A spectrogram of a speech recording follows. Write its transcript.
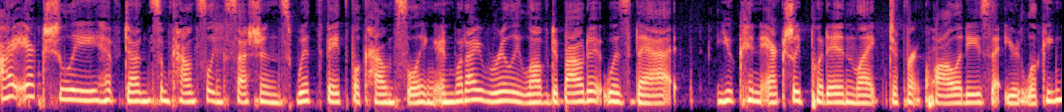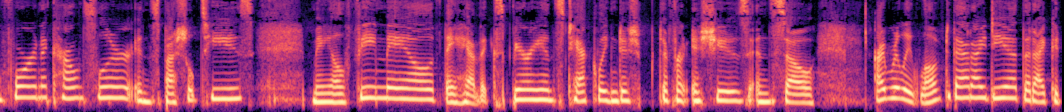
I actually have done some counseling sessions with Faithful Counseling, and what I really loved about it was that you can actually put in like different qualities that you're looking for in a counselor and specialties, male, female, if they have experience tackling different issues. And so I really loved that idea that I could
